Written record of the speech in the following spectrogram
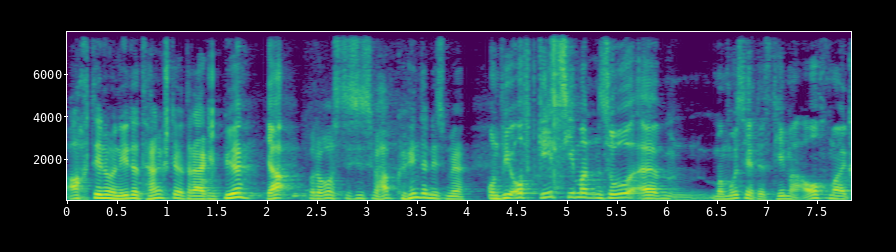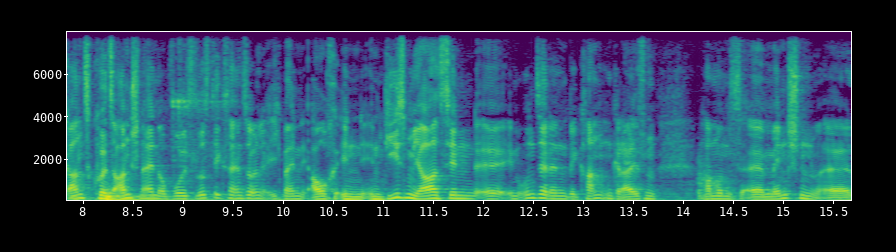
8 Uhr in jeder Tankstelle ein Tragel Bier. Ja. Oder was, das ist überhaupt kein Hindernis mehr. Und wie oft geht es jemandem so, ähm, man muss ja das Thema auch mal ganz kurz anschneiden, obwohl es lustig sein soll. Ich meine, auch in, in diesem Jahr sind äh, in unseren Bekanntenkreisen haben uns äh, Menschen äh,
